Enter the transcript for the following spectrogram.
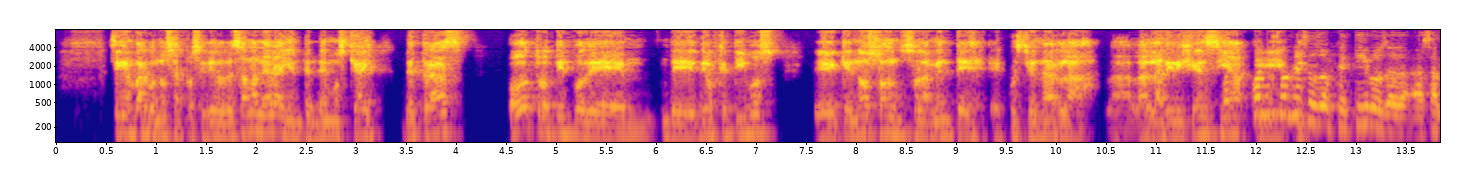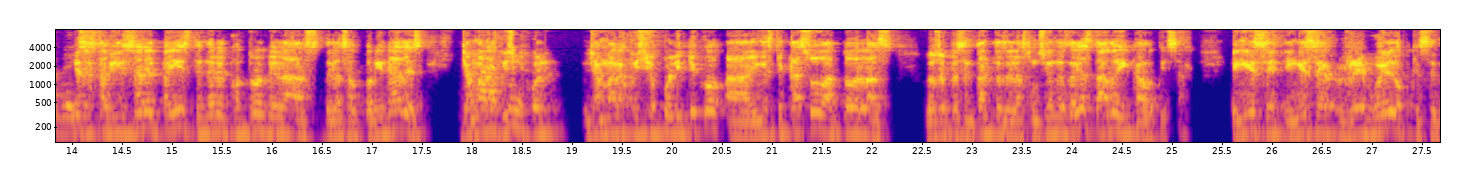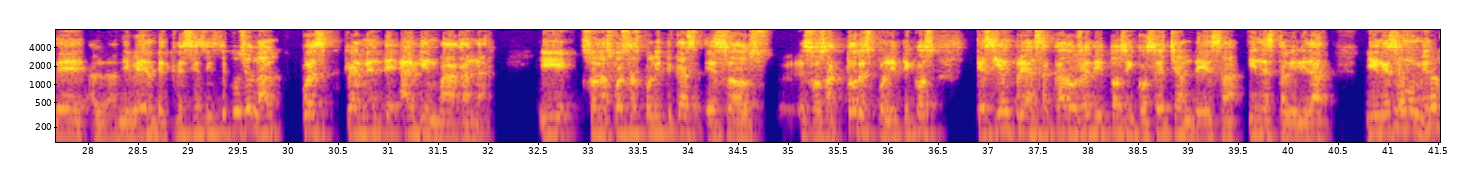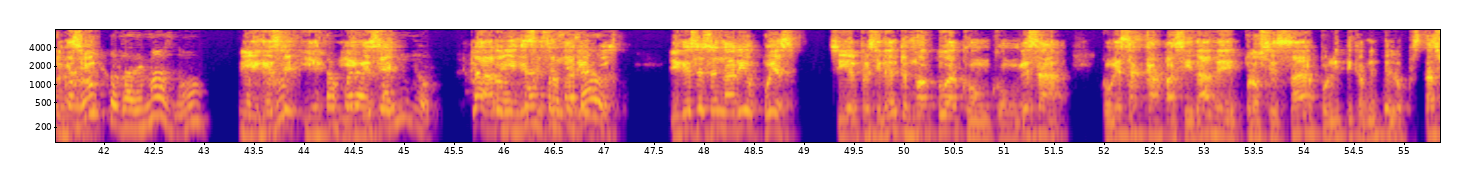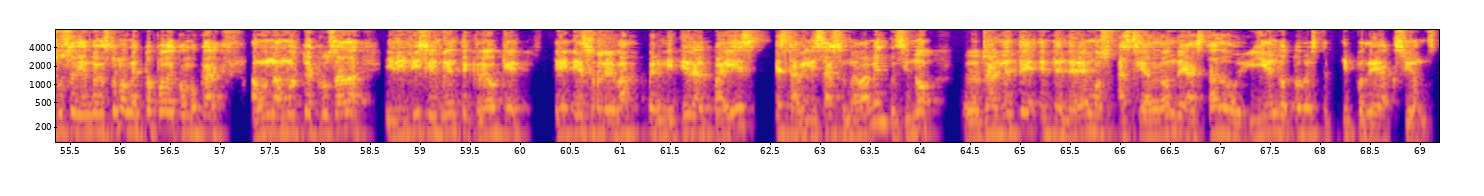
Sin embargo, no se ha procedido de esa manera y entendemos que hay detrás otro tipo de, de, objetivos eh, que no son solamente eh, cuestionar la, la, dirigencia. ¿Cuáles son esos objetivos de la Asamblea? Desestabilizar el país, tener el control de las, de las autoridades, llamar a, juicio, llamar a juicio político, en este caso, a todos los representantes de las funciones del Estado y caotizar. en ese, en ese revuelo que se dé a nivel de crisis institucional, pues realmente alguien va a ganar. Y son las fuerzas políticas, esos, esos actores políticos que siempre han sacado réditos y cosechan de esa inestabilidad. Y en ese momento... Los corruptos, además, ¿no? y en ese... Y, están fuera ese claro, y en ese escenario, pues, y en ese escenario, pues, si el presidente no actúa con, con esa con esa capacidad de procesar políticamente lo que está sucediendo en este momento, puede convocar a una muerte cruzada y difícilmente creo que eh, eso le va a permitir al país estabilizarse nuevamente, si no, eh, realmente entenderemos hacia dónde ha estado yendo todo este tipo de acciones.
